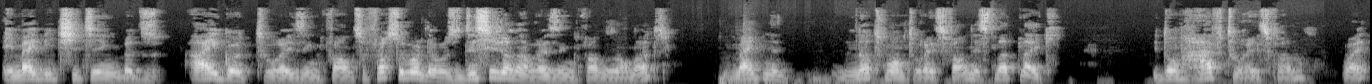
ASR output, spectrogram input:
it might be cheating, but I got to raising funds. So first of all, there was a decision on raising funds or not. Might not want to raise funds. It's not like you don't have to raise funds, right?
